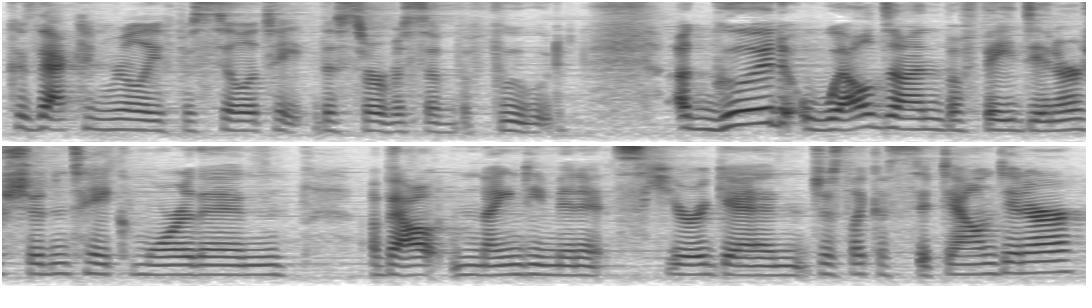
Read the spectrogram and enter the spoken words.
because that can really facilitate the service of the food. A good, well done buffet dinner shouldn't take more than about 90 minutes here again, just like a sit down dinner,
